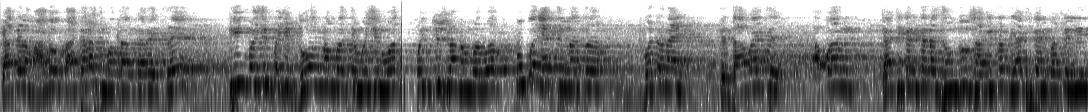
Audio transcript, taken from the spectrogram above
की आपल्याला माधव तात्यालाच मतदान करायचंय. तीन मशीन पैकी दोन नंबरच्या मशीनवर पंचवीसव्या नंबरवर कुकर या चिन्हाचं बटन आहे. ते दाबायचंय. आपण त्या ठिकाणी त्यांना समजून सांगितलं तर या ठिकाणी बसलेली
